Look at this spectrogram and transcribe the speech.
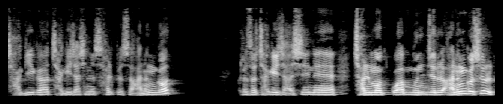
자기가 자기 자신을 살펴서 아는 것, 그래서 자기 자신의 잘못과 문제를 아는 것을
